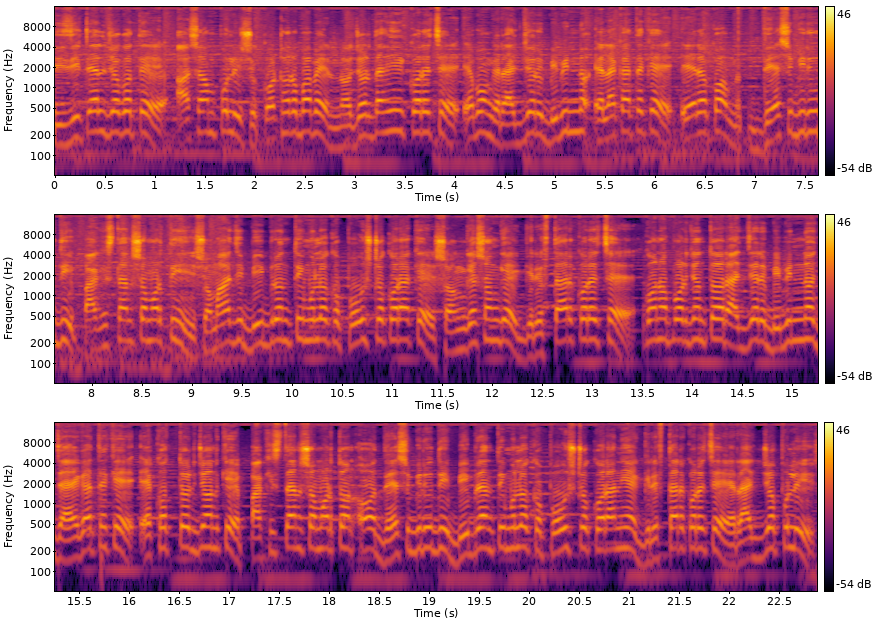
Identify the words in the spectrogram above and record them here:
ডিজিটাল জগতে আসাম পুলিশ কঠোরভাবে নজরদারি করেছে এবং রাজ্যের বিভিন্ন এলাকা থেকে এরকম দেশ বিরোধী পাকিস্তান সমর্থী সমাজ বিভ্রান্তিমূলক পোস্ট করাকে সঙ্গে সঙ্গে গ্রেফতার করেছে। এখনও পর্যন্ত রাজ্যের বিভিন্ন জায়গা থেকে একাত্তর জনকে পাকিস্তান সমর্থন ও দেশ বিরোধী বিভ্রান্তিমূলক পোস্ট করা নিয়ে গ্রেফতার করেছে রাজ্য পুলিশ।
